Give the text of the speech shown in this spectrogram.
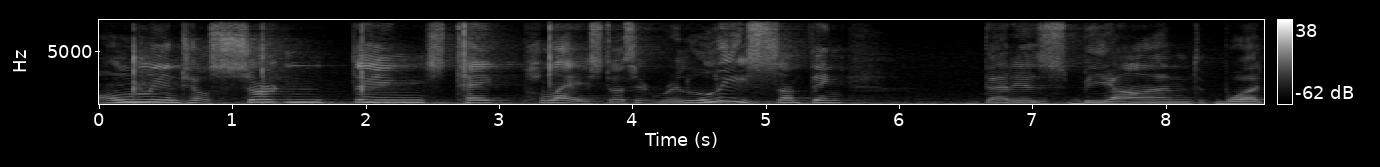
only until certain things take place does it release something that is beyond what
